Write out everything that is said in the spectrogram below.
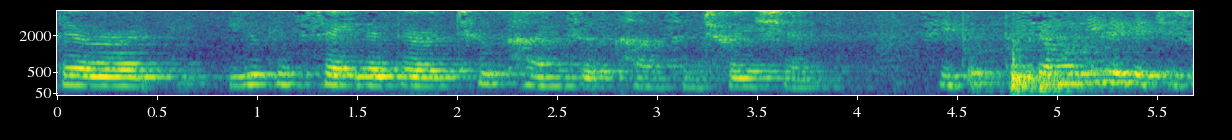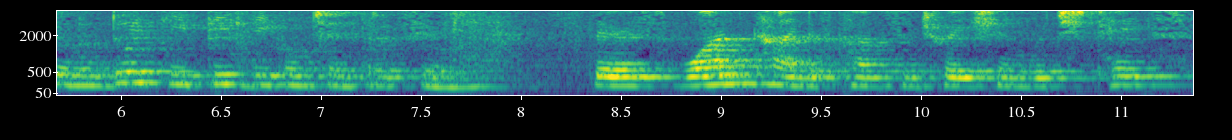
there are, you can say that there are two kinds of concentration. Sì, possiamo dire che ci sono due tipi di concentrazione. There's one kind of concentration which takes,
